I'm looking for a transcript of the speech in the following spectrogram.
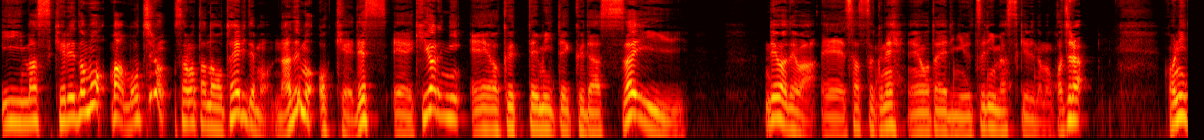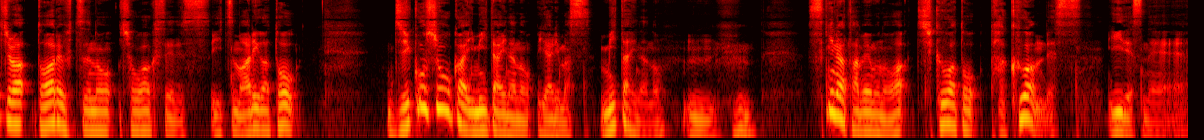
言いますけれども、まあもちろんその他のお便りでも何でも OK です。えー、気軽に、えー、送ってみてください。ではでは、えー、早速ね、え、お便りに移りますけれども、こちら。こんにちは。とある普通の小学生です。いつもありがとう。自己紹介みたいなのやります。みたいなの？うん。好きな食べ物はちくわとたくあんです。いいですね。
